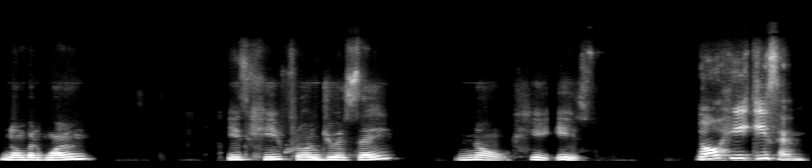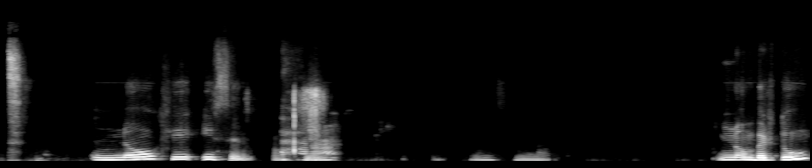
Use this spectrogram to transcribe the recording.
Number one, is he from USA? No, he is. No, he isn't. No, he isn't. Okay. Number two.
